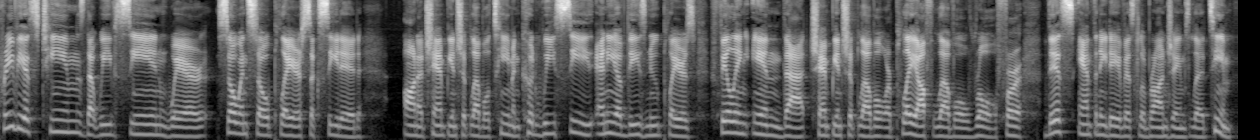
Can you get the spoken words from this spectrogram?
previous teams that we've seen where so and so player succeeded on a championship level team and could we see any of these new players filling in that championship level or playoff level role for this Anthony Davis LeBron James led team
